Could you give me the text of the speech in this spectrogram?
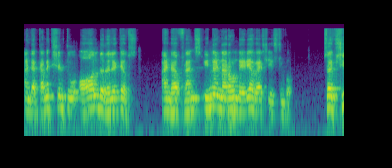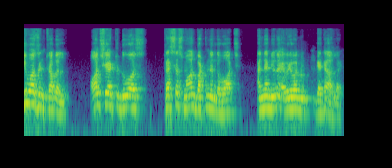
and a connection to all the relatives and her friends in and around the area where she used to go. So if she was in trouble, all she had to do was press a small button in the watch and then, you know, everyone would get an alert.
